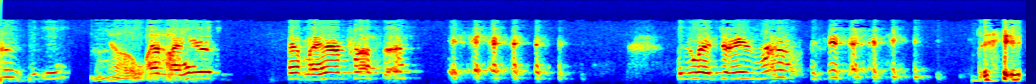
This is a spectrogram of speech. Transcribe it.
good. You know? Oh wow. Had my hair had my hair processed. Looking like James Brown.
